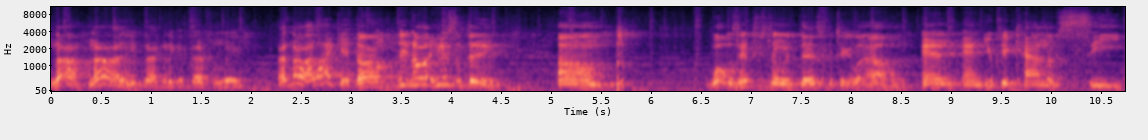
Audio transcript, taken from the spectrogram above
No, no, you're not gonna get that from me. Uh, no, I like it. Um, you know what? Here's the thing. Um, what was interesting with this particular album, and and you could kind of see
